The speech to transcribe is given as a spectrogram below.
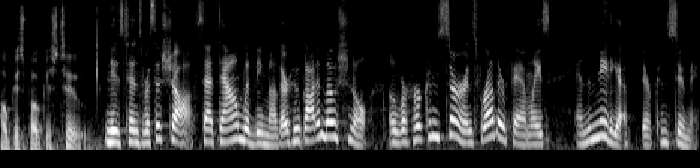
Hocus Pocus 2. News 10's Rissa Shaw sat down with the mother who got emotional over her concerns for other families and the media they're consuming.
